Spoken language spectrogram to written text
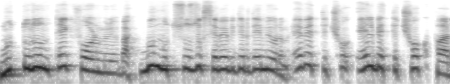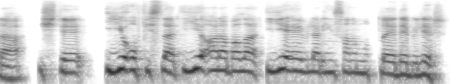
mutluluğun tek formülü bak bu mutsuzluk sebebidir demiyorum. Evet de çok elbette çok para, işte iyi ofisler, iyi arabalar, iyi evler insanı mutlu edebilir.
